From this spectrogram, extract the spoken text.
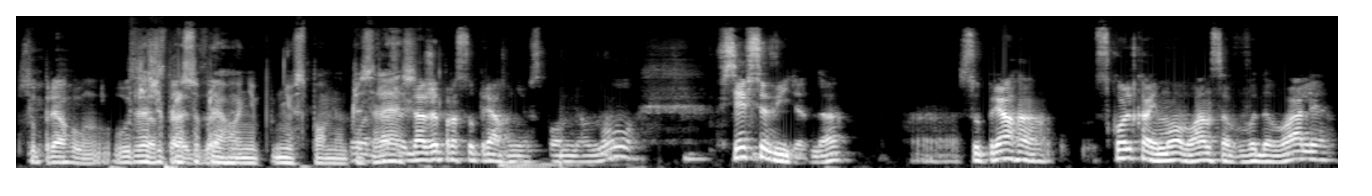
Супрягу лучше Даже про Супрягу не, не вспомнил, представляешь? Вот, даже, даже про Супрягу не вспомнил. Ну, все все видят, да? Э, Супряга, сколько ему авансов выдавали,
